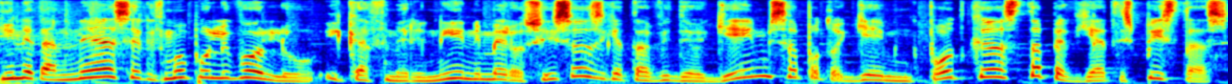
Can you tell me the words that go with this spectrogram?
Είναι τα νέα σε ρυθμό πολυβόλου, η καθημερινή ενημέρωσή σας για τα video games από το gaming podcast Τα παιδιά της πίστας.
